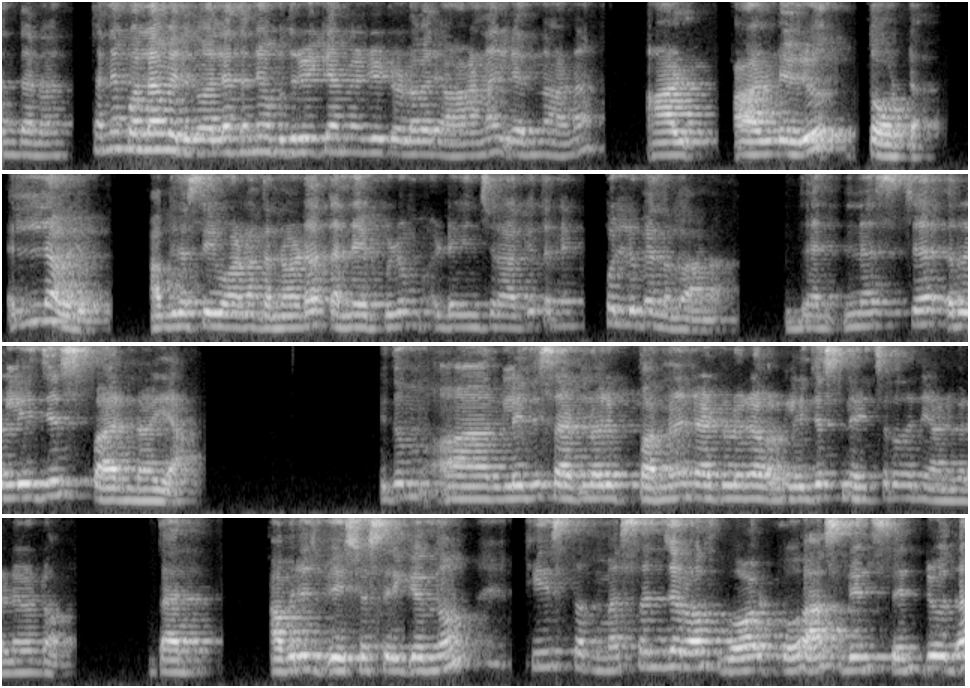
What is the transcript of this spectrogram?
എന്താണ് തന്നെ കൊല്ലാൻ വരുന്നു അല്ലെ തന്നെ ഉപദ്രവിക്കാൻ വേണ്ടിയിട്ടുള്ളവരാണ് എന്നാണ് ആൾ ആളുടെ ഒരു തോട്ട് എല്ലാവരും അഗ്രസീവ് ആണ് തന്നോട് തന്നെ എപ്പോഴും ഡേഞ്ചർ ആക്കി തന്നെ കൊല്ലും എന്നുള്ളതാണ്. നെക്സ്റ്റ് റിലീജിയസ് പാരനോയ ഇതും റിലീജിയസ് ആയിട്ടുള്ള ഒരു പെർമനന്റ് ആയിട്ടുള്ള ഒരു റിലീജിയസ് നേച്ചർ തന്നെയാണ് ഇവരുടെ കേട്ടോ. അവർ വിശ്വസിക്കുന്നു. He's the messenger of God who has been send to the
